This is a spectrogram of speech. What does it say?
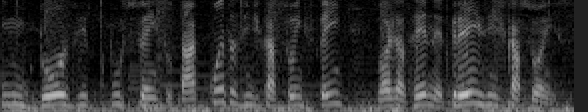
em 12%, tá? Quantas indicações tem? Lojas Renner, três indicações.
